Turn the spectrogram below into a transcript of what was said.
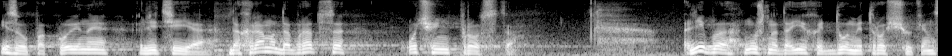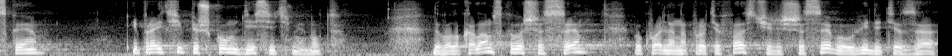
и заупокоенное лития. До храма добраться очень просто. Либо нужно доехать до метро Щукинская и пройти пешком 10 минут. До Волоколамского шоссе, буквально напротив вас, через шоссе вы увидите за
